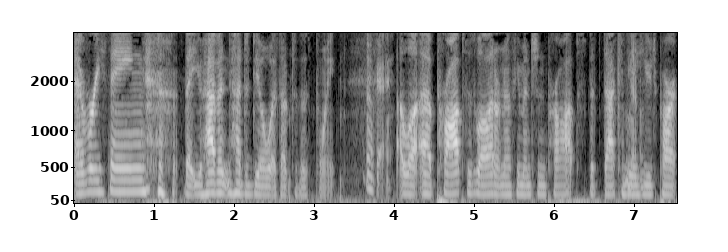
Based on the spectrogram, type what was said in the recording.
everything that you haven't had to deal with up to this point. Okay. a lot uh, props as well. I don't know if you mentioned props, but that can be a huge part.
